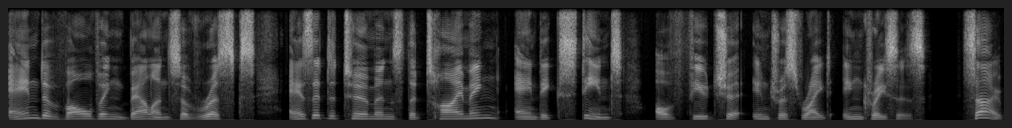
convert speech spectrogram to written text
and evolving balance of risks as it determines the timing and extent of future interest rate increases. So,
